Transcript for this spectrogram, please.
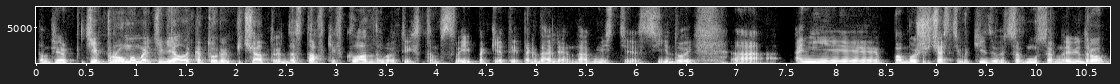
там, например, те промо-материалы, которые печатают доставки, вкладывают их там в свои пакеты и так далее, да, вместе с едой, а, они по большей части выкидываются в мусорное ведро,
